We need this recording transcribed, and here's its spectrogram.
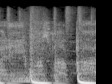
Daddy wants my body.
